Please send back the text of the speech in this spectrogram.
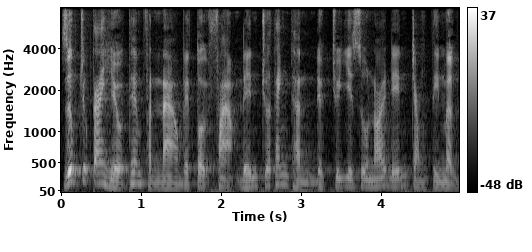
giúp chúng ta hiểu thêm phần nào về tội phạm đến Chúa Thánh Thần được Chúa Giêsu nói đến trong tin mừng.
